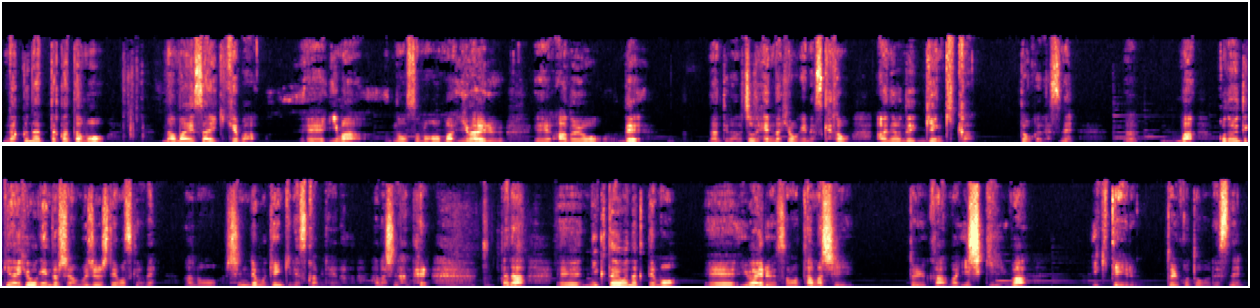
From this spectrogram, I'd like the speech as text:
亡くなった方も名前さえ聞けば、えー今のその、まあ、いわゆる、えーあの世で、なんていうかな、ちょっと変な表現ですけど、あの世で元気かどうかですね。うん。まあ、この世的な表現としては矛盾していますけどね。あの、死んでも元気ですかみたいな話なんで。ただ、えー肉体はなくても、えーいわゆるその魂というか、まあ、意識は生きているということですね。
